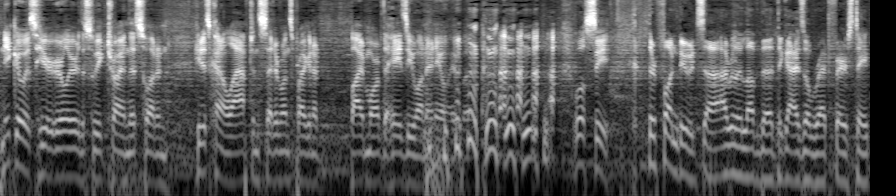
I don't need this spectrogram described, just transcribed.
Nico was here earlier this week trying this one, and he just kind of laughed and said everyone's probably going to buy more of the hazy one anyway. But we'll see. They're fun dudes. Uh, I really love the the guys over at Fair State.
